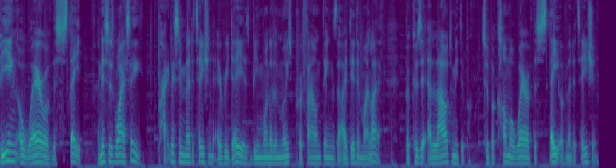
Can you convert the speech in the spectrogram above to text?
Being aware of the state. And this is why I say practicing meditation every day has been one of the most profound things that I did in my life because it allowed me to, to become aware of the state of meditation.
